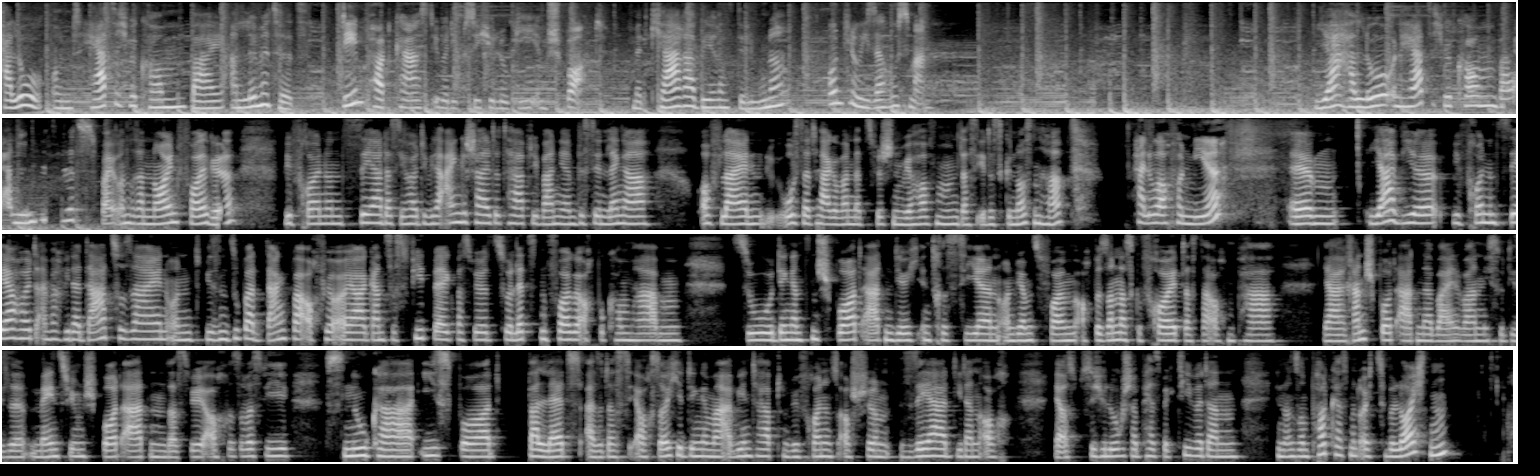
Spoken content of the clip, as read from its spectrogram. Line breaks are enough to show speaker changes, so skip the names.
Hallo und herzlich willkommen bei Unlimited,
dem Podcast über die Psychologie im Sport
mit Chiara Behrens de Luna
und Luisa Husmann.
Ja, hallo und herzlich willkommen bei Unlimited, bei unserer neuen Folge. Wir freuen uns sehr, dass ihr heute wieder eingeschaltet habt. Wir waren ja ein bisschen länger offline. Ostertage waren dazwischen. Wir hoffen, dass ihr das genossen habt.
Hallo auch von mir.
Ähm, ja, wir, wir freuen uns sehr, heute einfach wieder da zu sein und wir sind super dankbar auch für euer ganzes Feedback, was wir zur letzten Folge auch bekommen haben, zu den ganzen Sportarten, die euch interessieren. Und wir haben uns vor allem auch besonders gefreut, dass da auch ein paar ja, Randsportarten dabei waren, nicht so diese Mainstream-Sportarten, dass wir auch sowas wie Snooker, E-Sport, Ballett, also dass ihr auch solche Dinge mal erwähnt habt und wir freuen uns auch schon sehr, die dann auch ja aus psychologischer Perspektive dann in unserem Podcast mit euch zu beleuchten.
